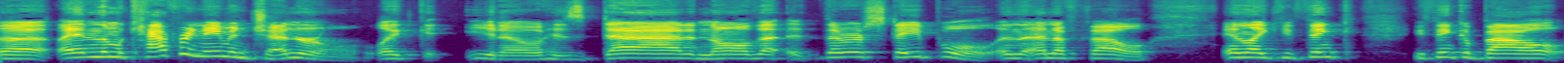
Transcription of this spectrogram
uh, and the McCaffrey name in general, like you know his dad and all that, they're a staple in the NFL. And like you think, you think about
